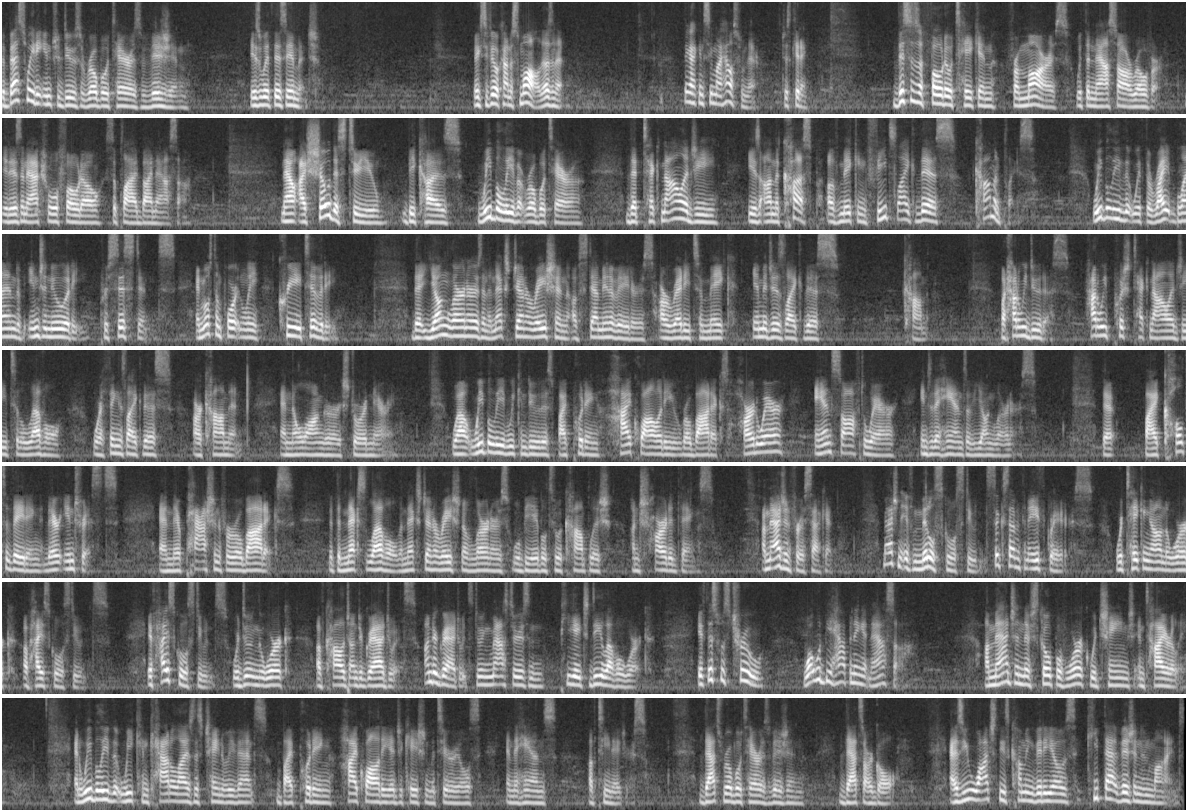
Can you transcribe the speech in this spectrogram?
The best way to introduce Roboterra's vision is with this image. Makes you feel kind of small, doesn't it? I think I can see my house from there. Just kidding. This is a photo taken from Mars with the NASA rover. It is an actual photo supplied by NASA. Now, I show this to you because we believe at Roboterra that technology is on the cusp of making feats like this commonplace. We believe that with the right blend of ingenuity, persistence, and most importantly, creativity, that young learners and the next generation of STEM innovators are ready to make images like this common. But how do we do this? How do we push technology to the level where things like this are common and no longer extraordinary? Well, we believe we can do this by putting high quality robotics hardware and software into the hands of young learners. That by cultivating their interests and their passion for robotics, that the next level, the next generation of learners will be able to accomplish uncharted things. Imagine for a second, imagine if middle school students, sixth, seventh, and eighth graders, were taking on the work of high school students. If high school students were doing the work of college undergraduates, undergraduates doing master's and PhD level work. If this was true, what would be happening at NASA? Imagine their scope of work would change entirely. And we believe that we can catalyze this chain of events by putting high quality education materials in the hands of teenagers. That's Roboterra's vision. That's our goal. As you watch these coming videos, keep that vision in mind.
